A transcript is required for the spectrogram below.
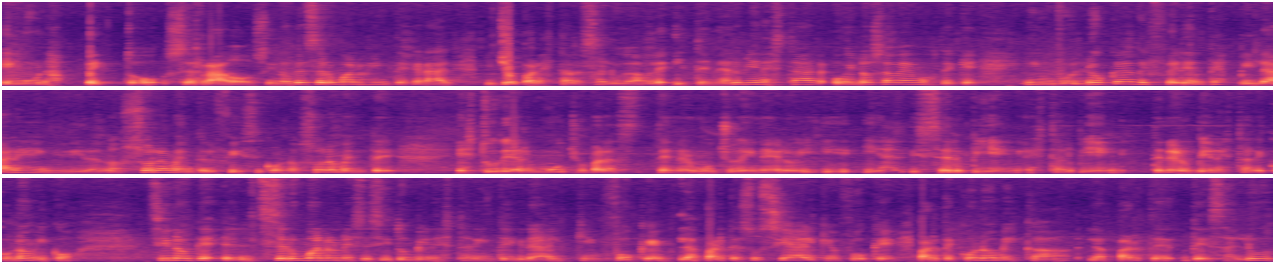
en un aspecto cerrado, sino que el ser humano es integral. Yo para estar saludable y tener bienestar, hoy lo sabemos, de que involucra diferentes pilares en mi vida, no solamente el físico, no solamente estudiar mucho para tener mucho dinero y, y ser bien, estar bien, tener un bienestar económico, sino que el ser humano necesita un bienestar integral que enfoque la parte social, que enfoque la parte económica, la parte de salud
